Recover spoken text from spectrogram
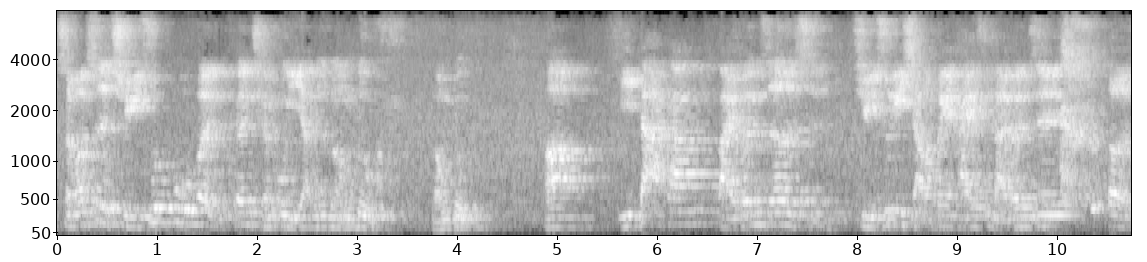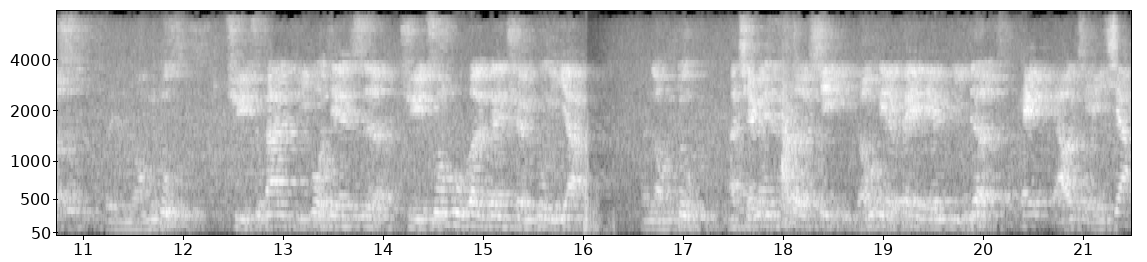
什么是取出部分跟全部一样，就是浓度，浓度，好，一大缸百分之二十，取出一小杯还是百分之二十，所以浓度，取出刚刚提过这件事了，取出部分跟全部一样。浓度，那前面是特性，熔点、沸点、比热，OK，了解一下。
